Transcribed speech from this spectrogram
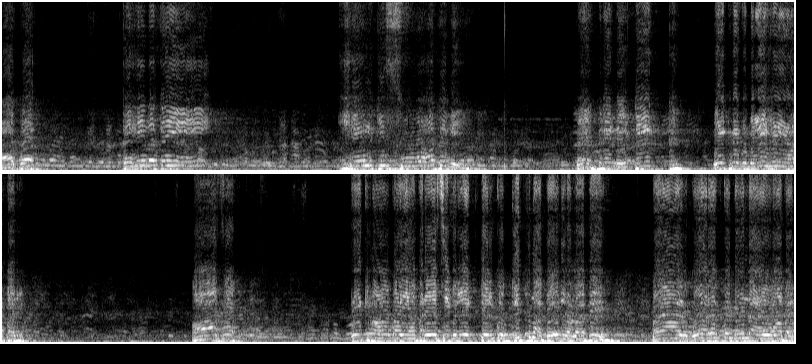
अब कहीं ना कहीं खेल की शुरुआत में बेहतरीन नीतिक देखने को मिली है यहाँ पर। आज देखना होगा यहाँ पर एसी तेल को कितना देर लगाते। बयाल गोरख को ढूंढा है वहाँ पर।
